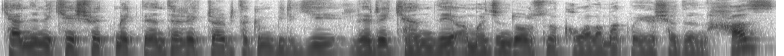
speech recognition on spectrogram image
kendini keşfetmekle, entelektüel bir takım bilgileri kendi amacın doğrusunda kovalamakla yaşadığın haz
